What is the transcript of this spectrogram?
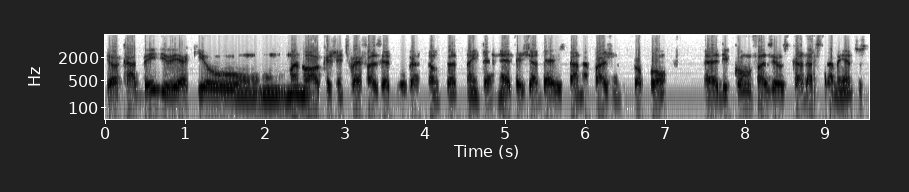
eu acabei de ver aqui o, um manual que a gente vai fazer a divulgação tanto na internet, ele já deve estar na página do Procon, é, de como fazer os cadastramentos.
